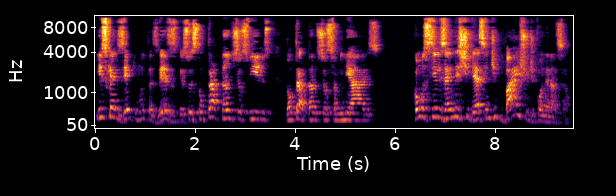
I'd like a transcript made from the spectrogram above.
Isso quer dizer que muitas vezes as pessoas estão tratando seus filhos, estão tratando seus familiares, como se eles ainda estivessem debaixo de condenação.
